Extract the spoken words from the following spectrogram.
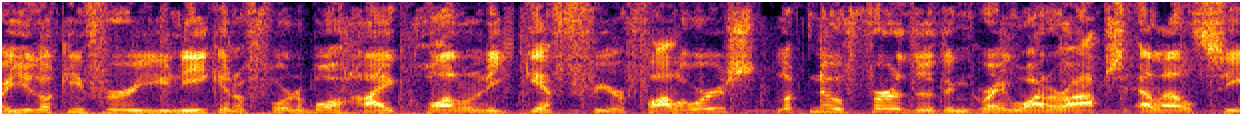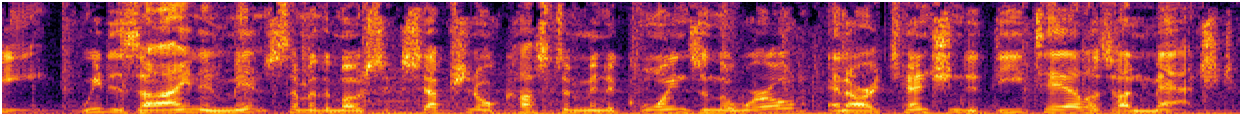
Are you looking for a unique and affordable, high quality gift for your followers? Look no further than Greywater Ops LLC. We design and mint some of the most exceptional custom minted coins in the world, and our attention to detail is unmatched.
